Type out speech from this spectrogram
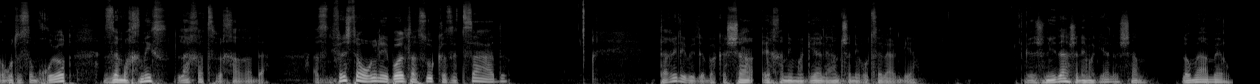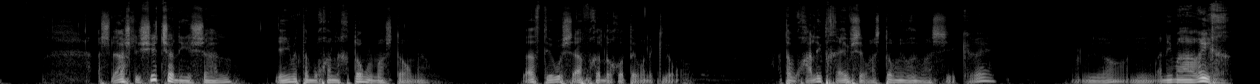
מרוץ הסמכויות, זה מכניס לחץ וחרדה. אז לפני שאתם אומרים לי, בואו תעשו כזה צעד, תראי לי בבקשה איך אני מגיע לאן שאני רוצה להגיע. כדי שאני אדע שאני מגיע לשם, לא מהמר. השאלה השלישית שאני אשאל, היא האם אתה מוכן לחתום על מה שאתה אומר. ואז תראו שאף אחד לא חותם על כלום. אתה מוכן להתחייב שמה שאתה אומר זה מה שיקרה? לא, אני, אני מעריך.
